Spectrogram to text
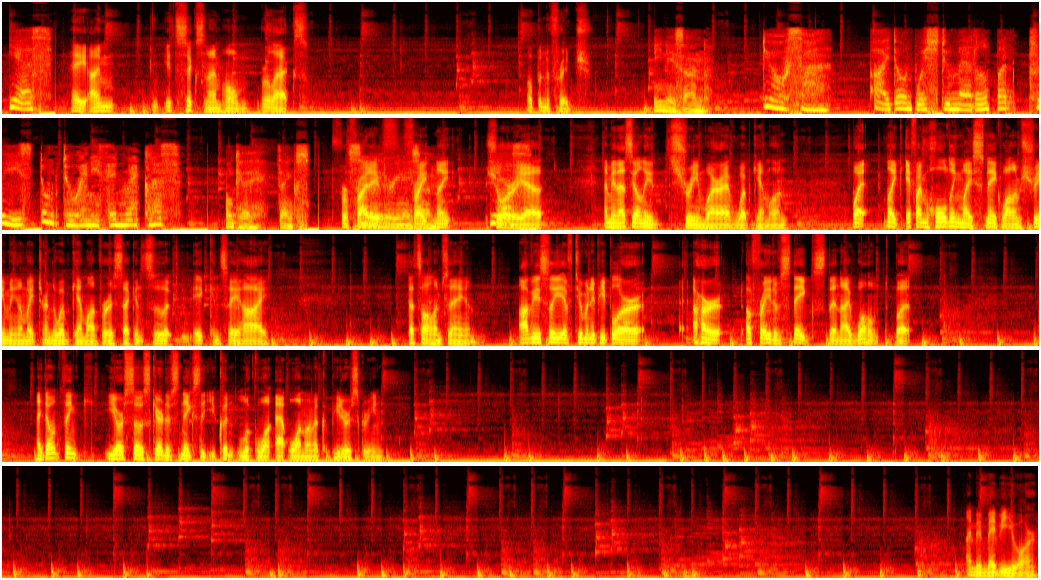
Yes, Hey, I'm... It's 6 and I'm home. Relax. Open the fridge. Ine-san. Ryo-san, I don't wish to meddle, but please don't do anything reckless. Okay, thanks. For See Friday later, Fright Night? Sure, Yes. yeah. I mean, that's the only stream where I have webcam on. But, like, if I'm holding my snake while I'm streaming, I might turn the webcam on for a second so that it can say hi. That's all I'm saying. Obviously, if too many people are are afraid of snakes, then I won't, but... I don't think you're so scared of snakes that you couldn't look at one on a computer screen. I mean, maybe you are.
